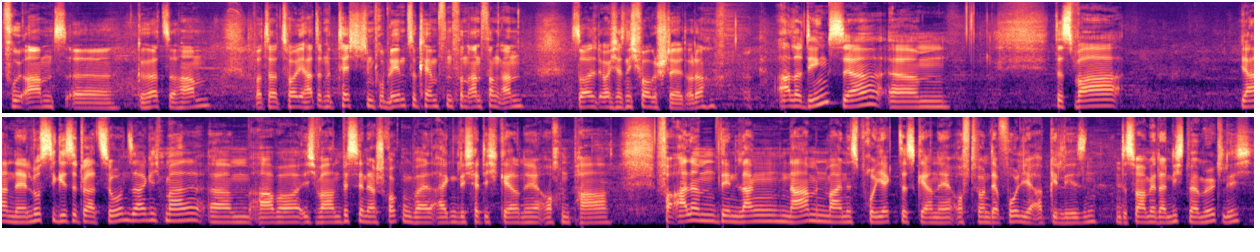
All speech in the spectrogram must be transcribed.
früh abends äh, gehört zu haben. War toll. Ihr hattet mit technischen Problemen zu kämpfen von Anfang an. So hattet ihr euch das nicht vorgestellt, oder? Allerdings, ja. Ähm, das war ja, eine lustige Situation, sage ich mal. Ähm, aber ich war ein bisschen erschrocken, weil eigentlich hätte ich gerne auch ein paar, vor allem den langen Namen meines Projektes gerne oft von der Folie abgelesen. Und das war mir dann nicht mehr möglich.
